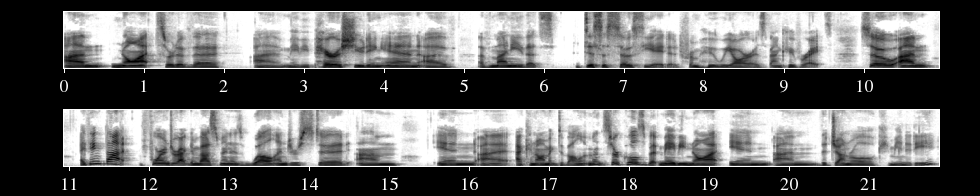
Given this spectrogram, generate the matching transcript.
um, not sort of the uh, maybe parachuting in of, of money that's disassociated from who we are as Vancouverites. So um, I think that foreign direct investment is well understood. Um, in uh, economic development circles, but maybe not in um, the general community.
